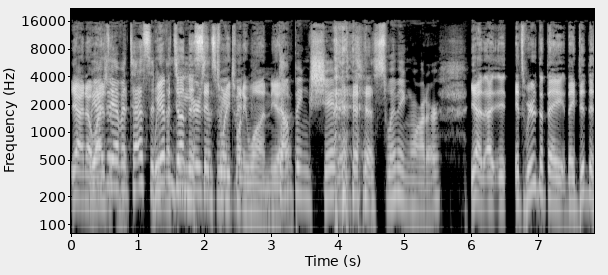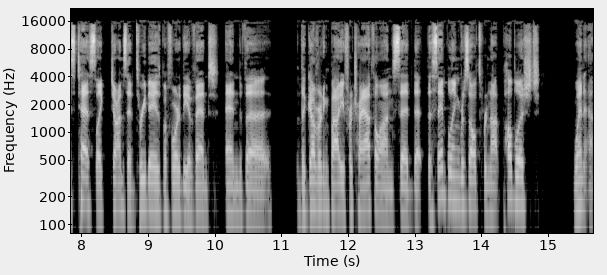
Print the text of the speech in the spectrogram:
yeah, I know. we why actually it- haven't tested. We haven't done this since 2021. Yeah, Dumping shit into the swimming water. yeah. uh, It, it's weird that they they did this test, like John said, three days before the event, and the the governing body for triathlon said that the sampling results were not published when uh,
